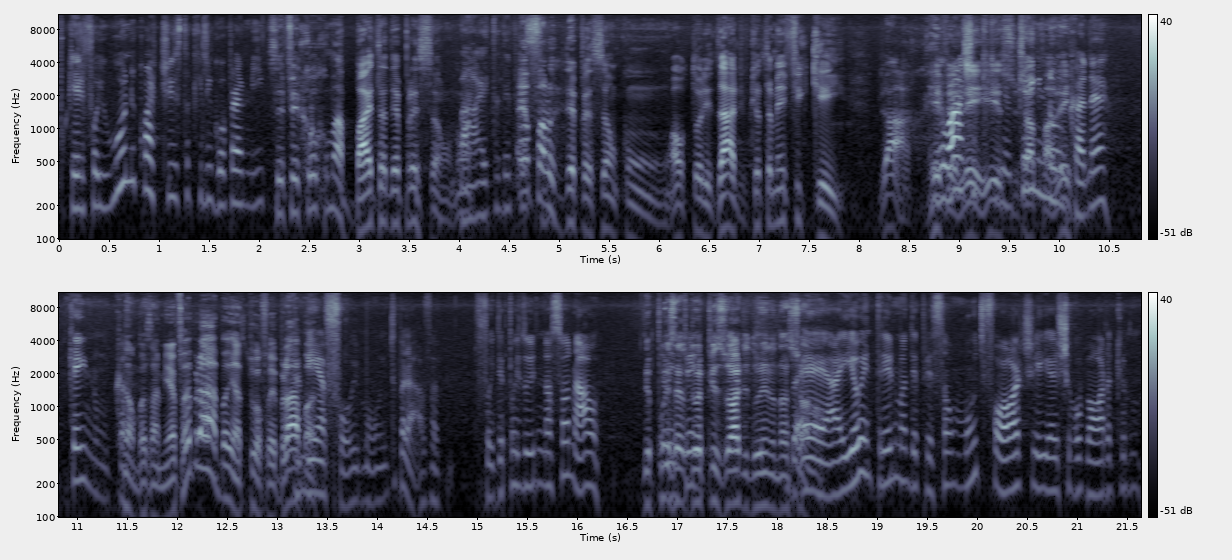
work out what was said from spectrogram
Porque ele foi o único artista que ligou para mim. Você ficou com uma baita depressão, não é? Baita depressão. Eu falo de depressão com autoridade, porque eu também fiquei. Já revelei eu acho que isso, quem já falei. nunca, né? Quem nunca? Não, mas a minha foi braba, e a tua foi a braba? minha foi muito brava. Foi depois do hino nacional. Depois eu entrei- do episódio do hino nacional. É, aí eu entrei numa depressão muito forte e aí chegou uma hora que eu não,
